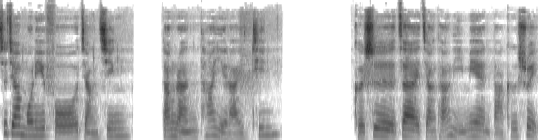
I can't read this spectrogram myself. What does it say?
释迦牟尼佛讲经，当然他也来听，可是，在讲堂里面打瞌睡。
